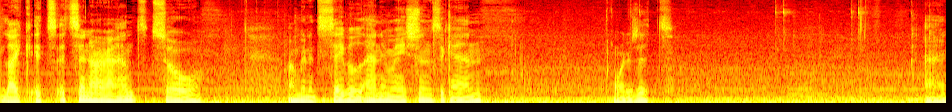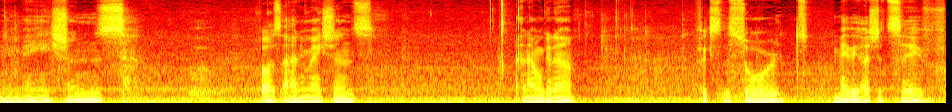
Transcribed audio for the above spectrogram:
like it's it's in our hand so I'm gonna disable animations again. Where is it? Animations. Pause animations. And I'm gonna fix the sword. Maybe I should save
